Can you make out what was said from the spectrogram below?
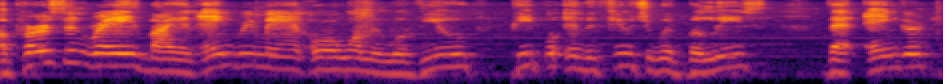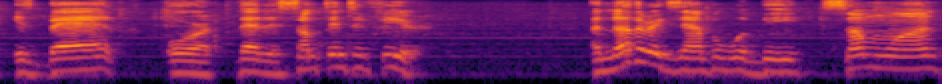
a person raised by an angry man or woman will view people in the future with beliefs that anger is bad or that is something to fear. Another example would be someone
